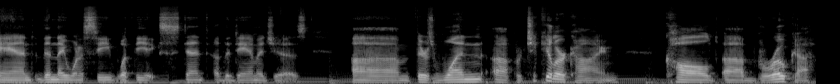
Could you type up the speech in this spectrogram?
And then they want to see what the extent of the damage is. Um, there's one uh, particular kind called uh, Broca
